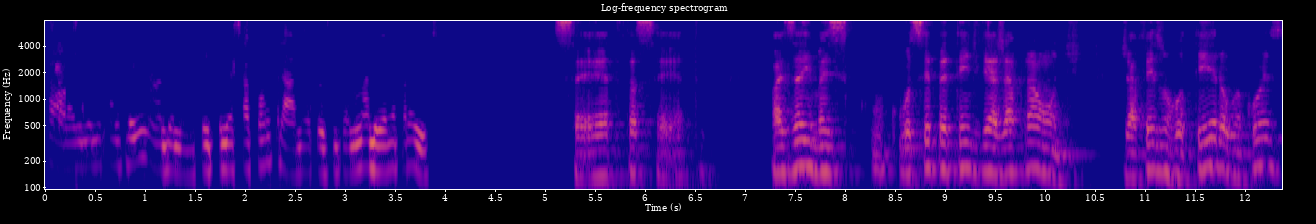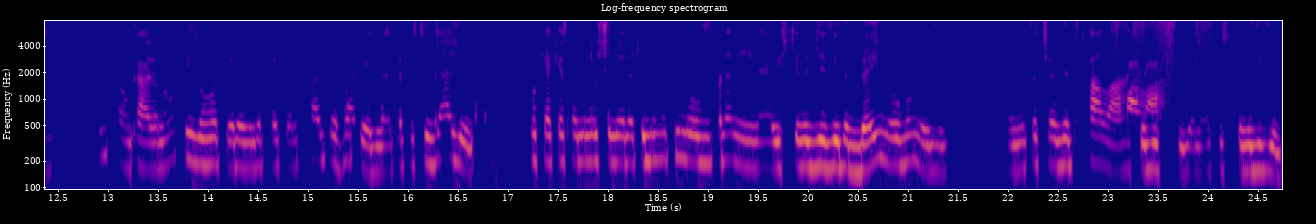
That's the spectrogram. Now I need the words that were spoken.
cara, ainda não comprei nada, não. Tem que começar a comprar, né? Tô juntando uma grana para isso. Certo, tá certo. Mas aí, mas você pretende viajar para onde? Já fez um roteiro, alguma coisa? Então, cara, eu não fiz o roteiro ainda, pretendo fazer o roteiro, né? Até preciso de ajuda. Porque a questão do mochileiro é tudo muito novo para mim, né? O estilo de vida bem novo mesmo. Eu nunca tinha ouvido falar que existia, né? Esse estilo de vida.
